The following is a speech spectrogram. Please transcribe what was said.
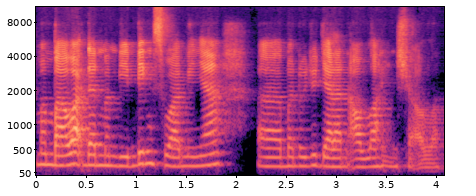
membawa dan membimbing suaminya uh, menuju jalan Allah insya Allah.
